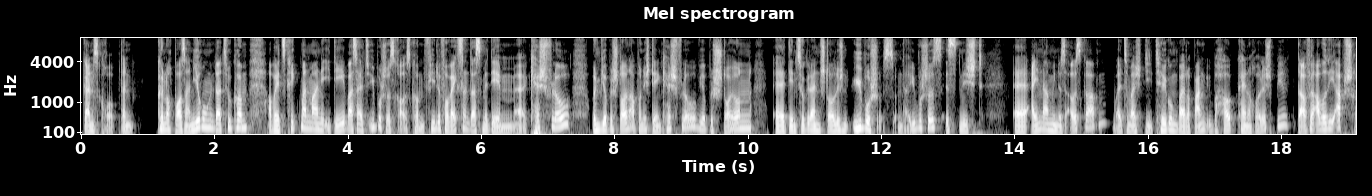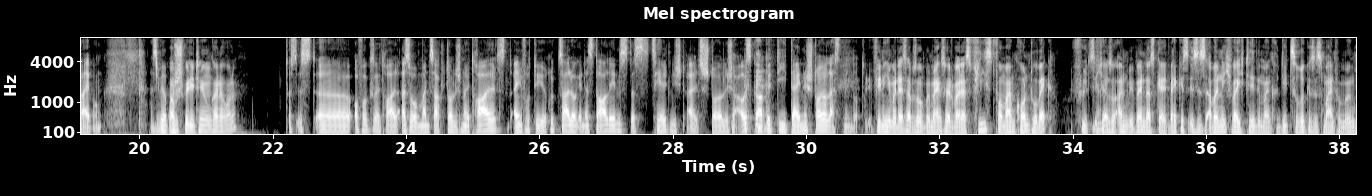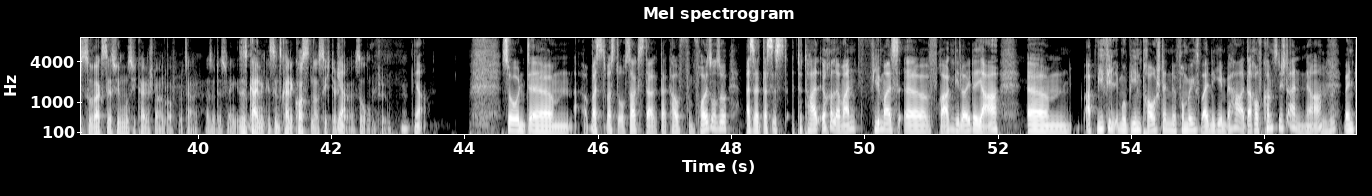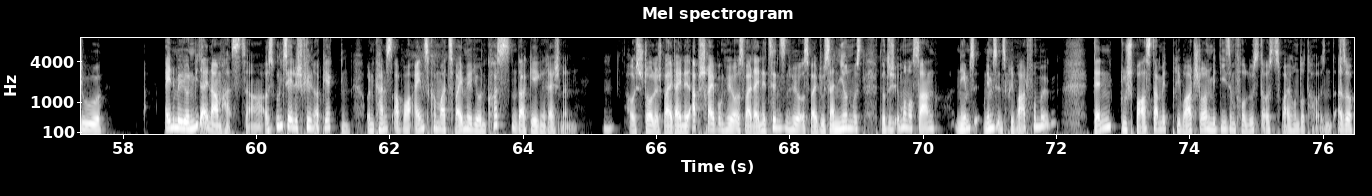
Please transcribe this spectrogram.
Ganz grob. Dann können noch ein paar Sanierungen dazukommen, aber jetzt kriegt man mal eine Idee, was als Überschuss rauskommt. Viele verwechseln das mit dem äh, Cashflow und wir besteuern aber nicht den Cashflow, wir besteuern äh, den sogenannten steuerlichen Überschuss. Und der Überschuss ist nicht äh, Einnahmen minus Ausgaben, weil zum Beispiel die Tilgung bei der Bank überhaupt keine Rolle spielt, dafür aber die Abschreibung. Also wir Warum spielt die Tilgung keine Rolle? Das ist äh, erfolgsneutral. Also man sagt steuerlich neutral, das ist einfach die Rückzahlung eines Darlehens, das zählt nicht als steuerliche Ausgabe, die deine Steuerlast mindert. Finde ich immer deshalb so bemerkenswert, weil das fließt von meinem Konto weg. Fühlt sich ja. so an, wie wenn das Geld weg ist. Ist es aber nicht, weil ich tilge meinen Kredit zurück, es ist mein Vermögenszuwachs, deswegen muss ich keine Steuern drauf bezahlen. Also deswegen ist es keine, es sind keine Kosten aus Sicht der Ja. Steuer. So, Entschuldigung. Ja. So, und ähm, was, was du auch sagst, da, da kauft fünf Häuser und so, also das ist total irrelevant. Vielmals äh, fragen die Leute, ja, ähm, ab wie viel Immobilien brauchst du denn eine vermögensverwaltende GmbH? Darauf kommt es nicht an, ja. Wenn du eine Million Mieteinnahmen hast, ja, aus unzählig vielen Objekten und kannst aber 1,2 Millionen Kosten dagegen rechnen, aus steuerlich, weil deine Abschreibung höher ist, weil deine Zinsen höher ist, weil du sanieren musst, würde ich immer noch sagen, nimm's, nimm's ins Privatvermögen, denn du sparst damit Privatsteuern mit diesem Verlust aus 200.000. Also,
